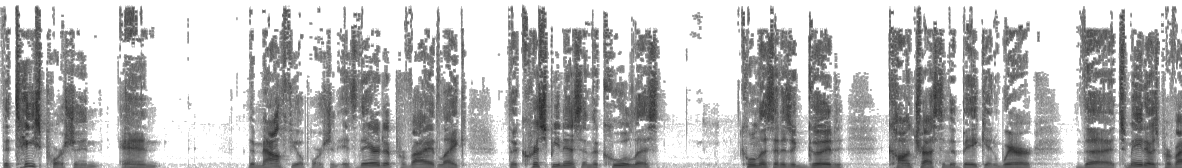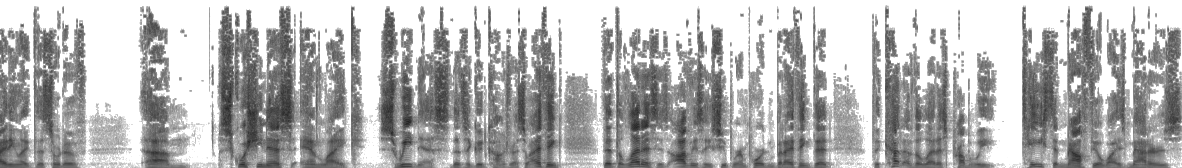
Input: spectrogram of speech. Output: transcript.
the taste portion and the mouthfeel portion. It's there to provide like the crispiness and the coolness, coolness that is a good contrast to the bacon. Where the tomato is providing like the sort of um, squishiness and like sweetness that's a good contrast. So I think that the lettuce is obviously super important, but I think that the cut of the lettuce probably taste and mouthfeel wise matters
